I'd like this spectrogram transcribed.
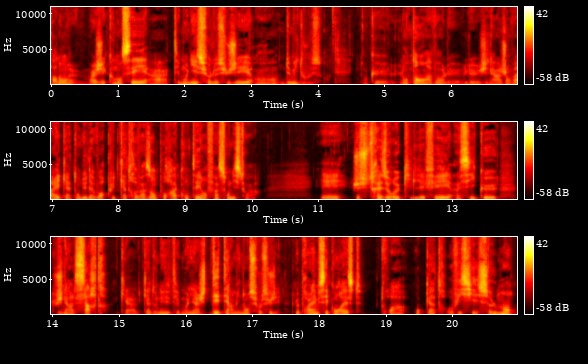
pardon, moi j'ai commencé à témoigner sur le sujet en 2012. Donc euh, longtemps avant le, général Jean Varry qui a attendu d'avoir plus de 80 ans pour raconter enfin son histoire. Et je suis très heureux qu'il l'ait fait, ainsi que le général Sartre qui a, donné des témoignages déterminants sur le sujet. Le problème c'est qu'on reste trois ou quatre officiers seulement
